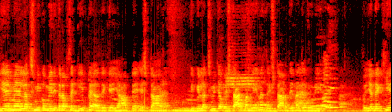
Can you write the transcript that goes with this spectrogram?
ये मैं लक्ष्मी को मेरी तरफ़ से गिफ्ट है देखिए यहाँ पे स्टार है क्योंकि लक्ष्मी जब स्टार बन गई ना तो स्टार देना ज़रूरी है। तो ये देखिए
